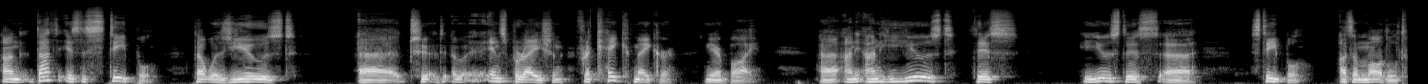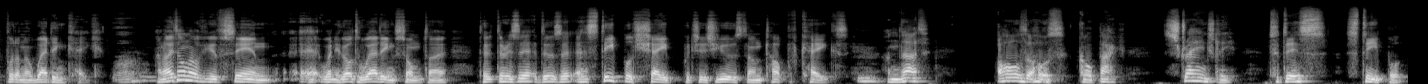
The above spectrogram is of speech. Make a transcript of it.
And that is the steeple that was used uh, to, to, uh, inspiration for a cake maker nearby, uh, and and he used this he used this uh, steeple as a model to put on a wedding cake. And I don't know if you've seen uh, when you go to weddings sometime there, there is a there's a, a, steeple shape which is used on top of cakes, mm. and that all those go back strangely to this steeple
